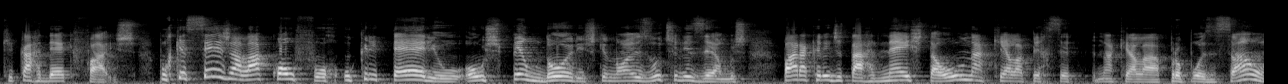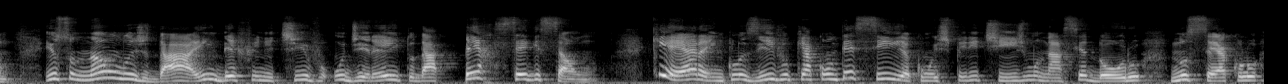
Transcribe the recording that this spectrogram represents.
que Kardec faz, porque seja lá qual for o critério ou os pendores que nós utilizemos para acreditar nesta ou naquela, naquela proposição, isso não nos dá, em definitivo, o direito da perseguição que era inclusive o que acontecia com o espiritismo nascedouro no século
